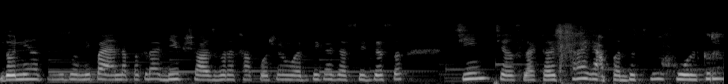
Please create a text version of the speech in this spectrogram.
दोन्ही हातांनी दोन्ही पायांना पकडा डीप श्वास भरत हा पोर्शन वरती का जास्तीत जास्त चीन चेसला टच करा या पद्धतीने होल्ड करा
